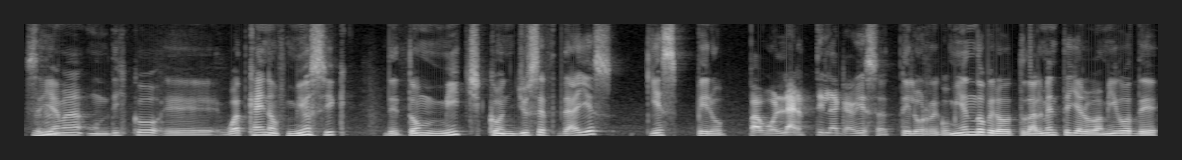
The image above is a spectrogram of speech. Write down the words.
se llama un disco eh, What Kind of Music de Tom Mitch con Joseph Dayes, que es pero para volarte la cabeza. Te lo recomiendo, pero totalmente y a los amigos de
